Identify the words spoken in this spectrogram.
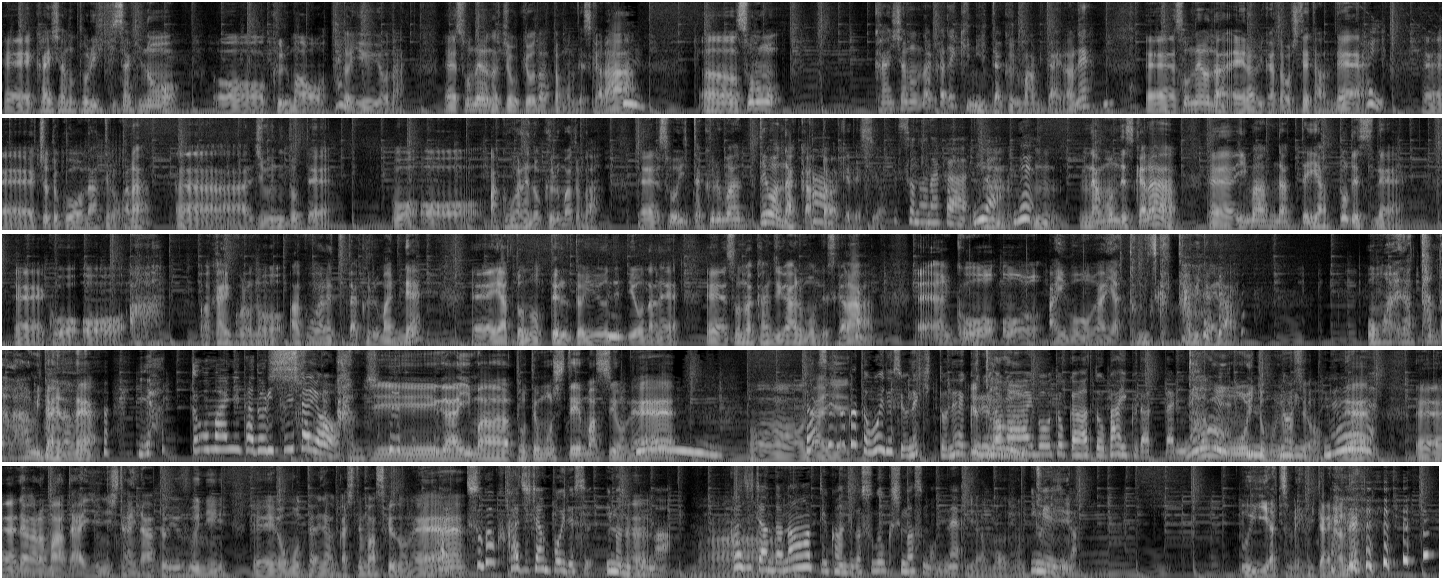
えー会社の取引先のお車をというような、えーそんなような状況だったもんですから、うん。あーその会社の中で気に入った車みたいなね、えーそんなような選び方をしてたんで、はい。えーちょっとこうなんていうのかなあー自分にとって憧れの車とか、えーそういった車ではなかったわけですよ。その中にはね。うんうんなもんですから、えー今になってやっとですね、えーこうおあー若い頃の憧れてた車にね、えーやっと乗ってるというようなね、えーそんな感じがあるもんですから、えーこうお相棒がやっと見つかったみたいな お前だったんだなみたいなね。やっとお前にたどり着いたよ。そんな感じが今とてもしてますよね。男性の方多いですよね、きっとね。車の相棒とか、あとバイクだったりね。多分多いと思いますよ。うんねね。えーだからまあ大事にしたいなというふうに、えー思ったりなんかしてますけどね。はい、すごくカジちゃんっぽいです。今の車。まあカジちゃんだ。なーっていう感じがすごくしますもんね。いやもうイメージが。ういやつめみたいなね。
